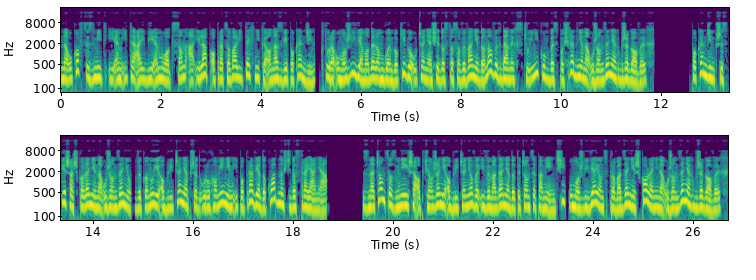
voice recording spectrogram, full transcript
Naukowcy z MIT i MIT IBM Watson AI Lab opracowali technikę o nazwie PockEngine, która umożliwia modelom głębokiego uczenia się dostosowywanie do nowych danych z czujników bezpośrednio na urządzeniach brzegowych. PockEngine przyspiesza szkolenie na urządzeniu, wykonuje obliczenia przed uruchomieniem i poprawia dokładność dostrajania. Znacząco zmniejsza obciążenie obliczeniowe i wymagania dotyczące pamięci, umożliwiając prowadzenie szkoleń na urządzeniach brzegowych.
